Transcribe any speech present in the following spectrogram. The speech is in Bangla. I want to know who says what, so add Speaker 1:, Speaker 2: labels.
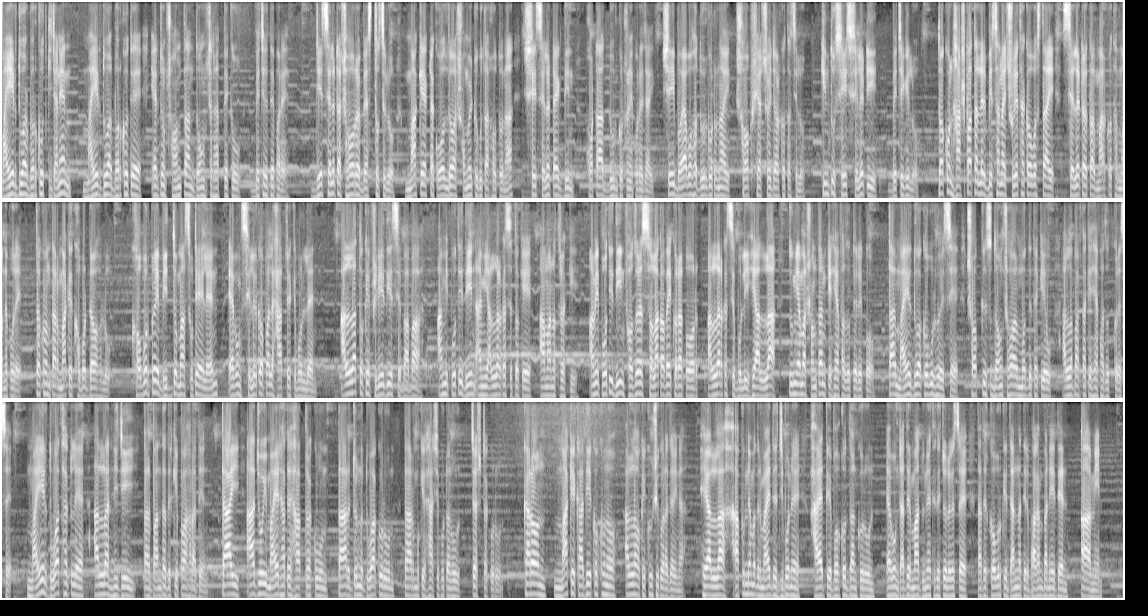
Speaker 1: মায়ের দুয়ার বরকত কি জানেন? মায়ের দুয়ার বরকতে একজন সন্তান ধ্বংসের হাত থেকেও বেঁচে যেতে পারে। যে ছেলেটা শহরে ব্যস্ত ছিল, মাকে একটা কল দেওয়ার সময়টুকু তার হতো না সেই ছেলেটা একদিন হঠাৎ দুর্ঘটনায় পড়ে যায়। সেই ভয়াবহ দুর্ঘটনায় সব শেষ হয়ে যাওয়ার কথা ছিল, কিন্তু সেই ছেলেটি বেঁচে গেল। তখন হাসপাতালের বিছানায় শুয়ে থাকা অবস্থায় ছেলেটা তার মার কথা মনে পড়ে। তখন তার মাকে খবর দেওয়া হলো। খবর পেয়ে বৃদ্ধ মা ছুটে এলেন এবং ছেলের কপালে হাত রেখে বললেন আল্লাহ তোকে ফিরিয়ে দিয়েছে, বাবা। আমি প্রতিদিন আমি আল্লাহর কাছে তোকে আমানত রাখি। আমি প্রতিদিন ফজরের সলাক আদায় করার পর আল্লাহর কাছে বলি, হে আল্লাহ, তুমি আমার সন্তানকে হেফাজতে রেখো। তার মায়ের দোয়া কবুল হয়েছে। সব কিছু ধ্বংস হওয়ার মধ্যে থেকেও আল্লাহ পাক তাকে হেফাজত করেছে। মায়ের দোয়া থাকলে আল্লাহ নিজেই তার বান্দাদেরকে পাহারা দেন। তাই আজ ওই মায়ের হাতে হাত রাখুন, তার জন্য দোয়া করুন, তার মুখে হাসি ফোটানোর চেষ্টা করুন। কারণ মাকে কাঁদিয়ে কখনো আল্লাহকে খুশি করা যায় না। হে আল্লাহ, আপনি আমাদের মায়েদের জীবনে হায়াতে বরকত দান করুন এবং যাদের মা দুনিয়া থেকে চলে গেছে, তাদের কবরকে জান্নাতের বাগান বানিয়ে দেন। আমিন।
